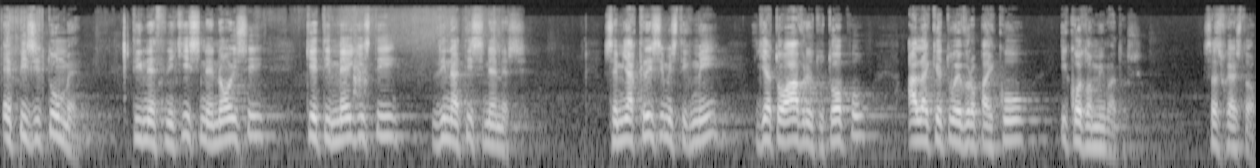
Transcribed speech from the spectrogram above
επιζητούμε την εθνική συνεννόηση και τη μέγιστη δυνατή συνένεση. Σε μια κρίσιμη στιγμή για το αύριο του τόπου, αλλά και του ευρωπαϊκού οικοδομήματος. Σας ευχαριστώ.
